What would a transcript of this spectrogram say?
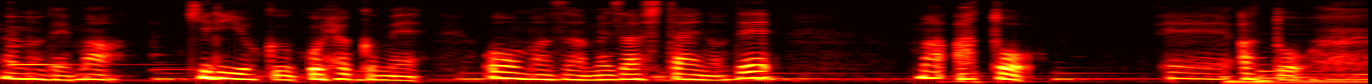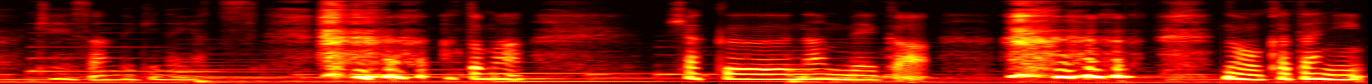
なのでまあ切りよく500名をまずは目指したいのでまああと、えー、あと計算できないやつ。あとまあ100何名か の方に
